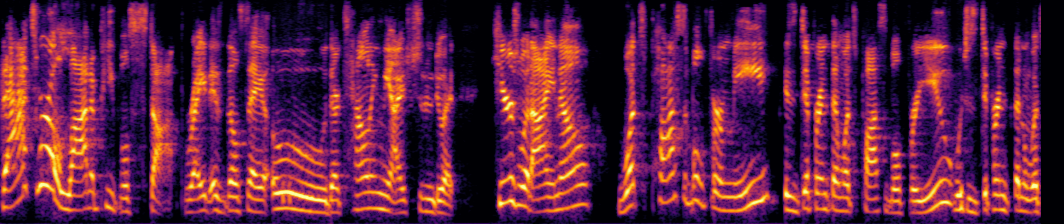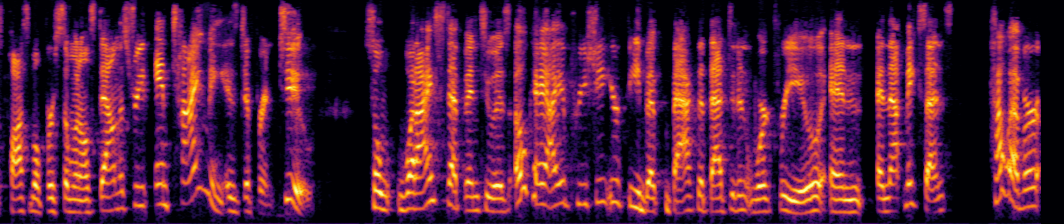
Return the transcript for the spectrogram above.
That's where a lot of people stop, right? Is they'll say, "Oh, they're telling me I shouldn't do it." Here's what I know what's possible for me is different than what's possible for you, which is different than what's possible for someone else down the street. And timing is different too. So what I step into is, okay, I appreciate your feedback back that that didn't work for you. And, and that makes sense. However,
